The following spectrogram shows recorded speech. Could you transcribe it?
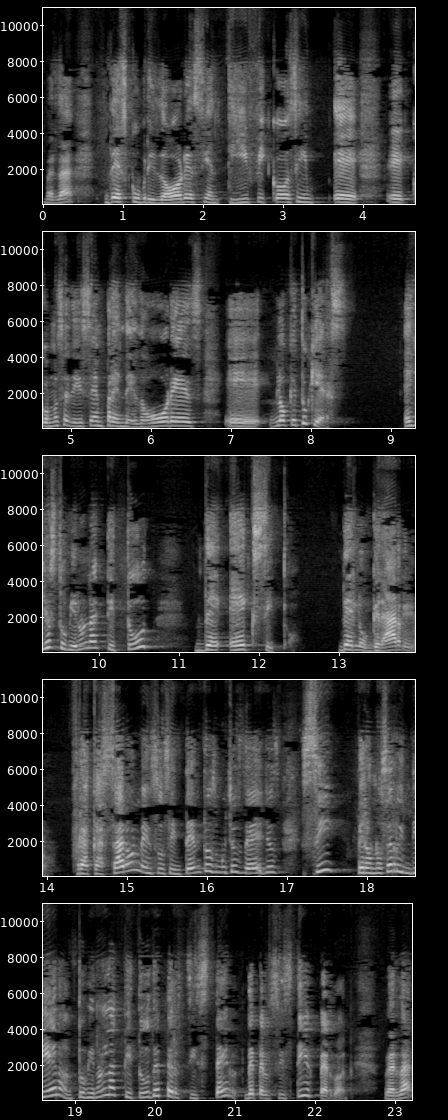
¿verdad? Descubridores, científicos, eh, eh, ¿cómo se dice? Emprendedores, eh, lo que tú quieras. Ellos tuvieron una actitud de éxito, de lograrlo. Fracasaron en sus intentos, muchos de ellos, sí, pero no se rindieron, tuvieron la actitud de persistir, de persistir, perdón, ¿verdad?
